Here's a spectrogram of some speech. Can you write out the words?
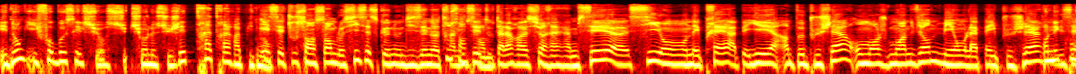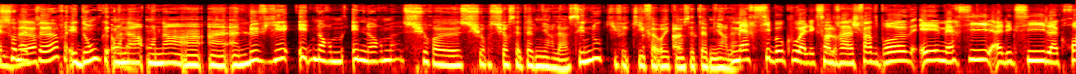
Et donc, il faut bosser sur, sur le sujet très, très rapidement. Et c'est tous ensemble aussi, c'est ce que nous disait notre Tous invité ensemble. tout à l'heure euh, sur RMC. Euh, si on est prêt à payer un peu plus cher, on mange moins de viande, mais on la paye plus cher. on est consommateur et donc on a on a un, un- un levier énorme énorme sur euh, sur sur cet avenir-là. C'est nous qui qui fabriquons cet avenir-là. Merci beaucoup Alexandra Schwarzbrod et merci Alexis Lacroix.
